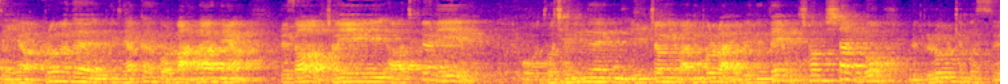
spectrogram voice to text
고등학생이요. 그러면은 우리 대학 가는 거 얼마 안 남았네요. 그래서 저희 어, 특별히 뭐 더 재밌는 일정이 많은 걸로 알고 있는데 우리 처음 시작으로 우리 글로벌 캠퍼스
